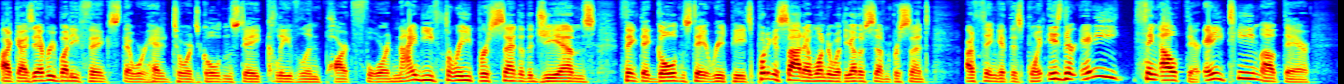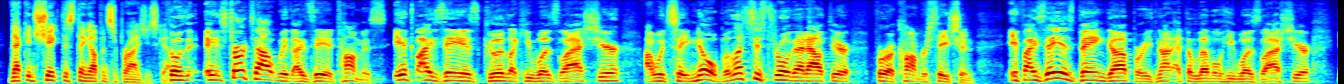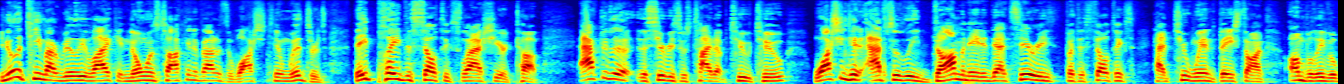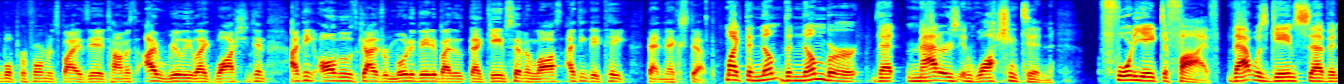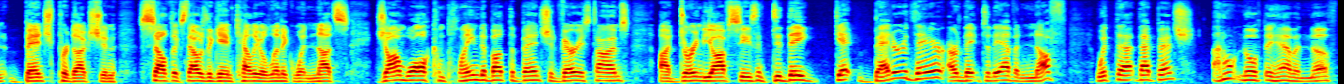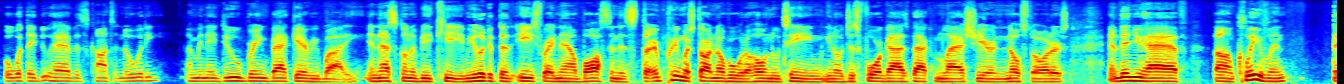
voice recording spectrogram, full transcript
All right, guys, everybody thinks that we're headed towards Golden State, Cleveland, part four. 93% of the GMs think that Golden State repeats. Putting aside, I wonder what the other 7% are thinking at this point. Is there anything out there, any team out there that can shake this thing up and surprise you, Scott? So it starts out with Isaiah Thomas. If Isaiah is good like he was last year, I would say no. But let's just throw that out there for a conversation if Isaiah's banged up or he's not at the level he was last year, you know the team I really like and no one's talking about is the Washington Wizards. They played the Celtics last year tough. After the, the series was tied up 2 2, Washington absolutely dominated that series, but the Celtics had two wins based on unbelievable performance by Isaiah Thomas. I really like Washington. I think all those guys were motivated by the, that Game 7 loss. I think they take that next step. Mike, the, num- the number that matters in Washington 48 to 5. That was game seven, bench production. Celtics, that was the game Kelly Olynyk went nuts. John Wall complained about the bench at various times uh, during the offseason. Did they get better there? Are they, do they have enough with that, that bench? I don't know if they have enough, but what they do have is continuity. I mean, they do bring back everybody, and that's going to be key. I mean, you look at the East right now, Boston is pretty much starting over with a whole new team, you know, just four guys back from last year and no starters. And then you have um, Cleveland,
